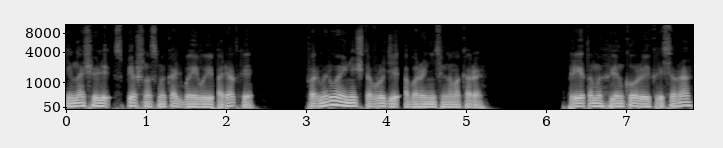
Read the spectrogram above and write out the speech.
и начали спешно смыкать боевые порядки, формируя нечто вроде оборонительного каре. При этом их линкоры и крейсера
